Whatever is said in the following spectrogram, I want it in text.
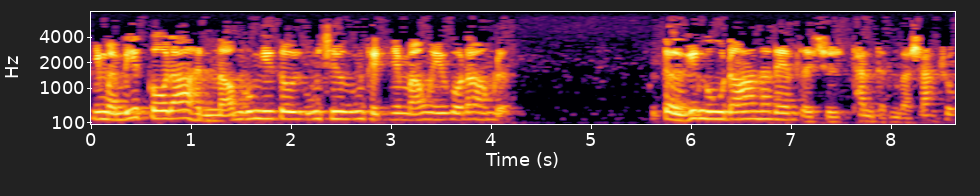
nhưng mà biết cô đó hình nộm cũng như tôi cũng xương cũng thịt nhưng mà không yêu cô đó không được. Từ cái ngu đó nó đem tới sự thanh tịnh và sáng suốt.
